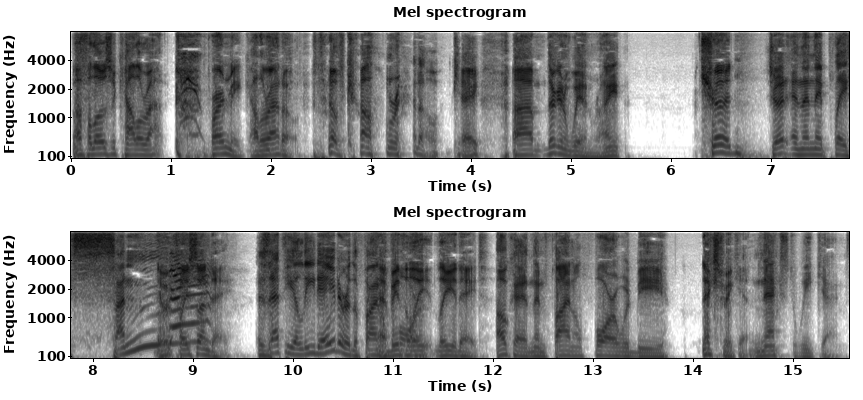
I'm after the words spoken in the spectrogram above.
Buffaloes of Colorado. Pardon me, Colorado. Of Colorado. Okay. Um, they're going to win, right? Should Should. And then they play Sunday. they would play Sunday? Is that the Elite Eight or the Final That'd be the Four? lead, lead eight Okay. And then Final Four would be next weekend. next weekend.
